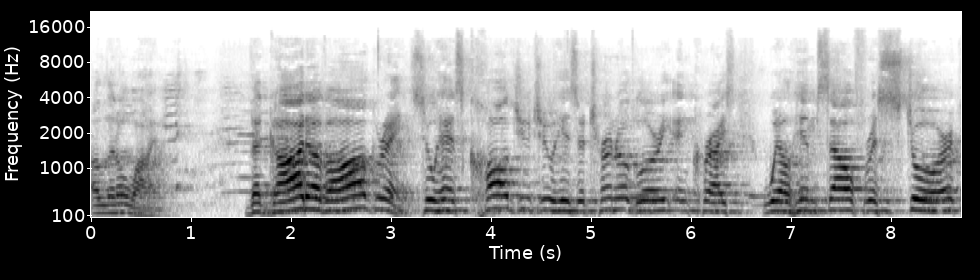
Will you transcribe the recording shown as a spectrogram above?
a little while, the God of all grace, who has called you to his eternal glory in Christ, will himself restore,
